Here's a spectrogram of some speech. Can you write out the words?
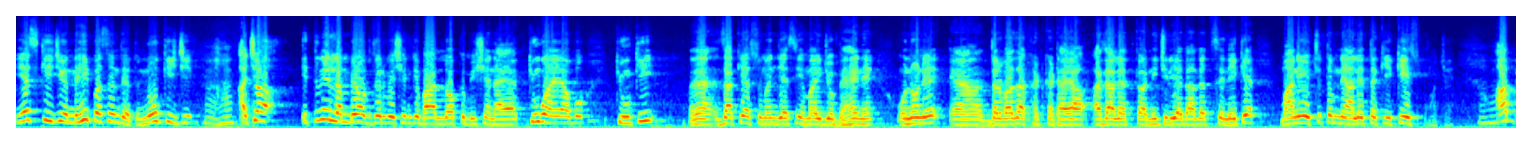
यस कीजिए नहीं पसंद है तो नो कीजिए। अच्छा इतने लंबे ऑब्जर्वेशन के बाद लॉ कमीशन आया। क्यों आया वो? क्योंकि जाकिया सुमन जैसी हमारी जो बहन है उन्होंने दरवाज़ा खटखटाया अदालत का निचली अदालत से लेकर माननीय उच्चतम न्यायालय तक ये केस पहुँचे। अब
